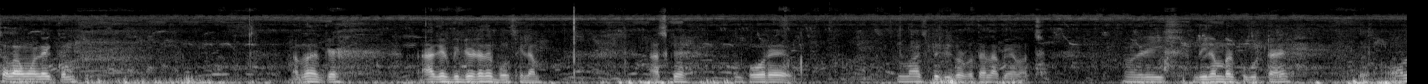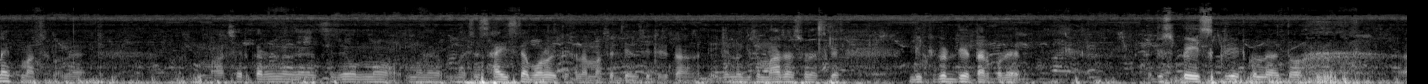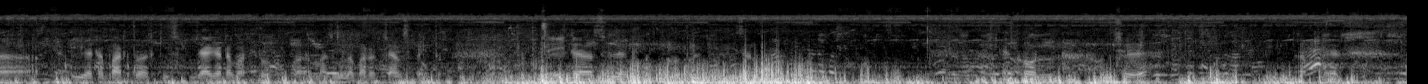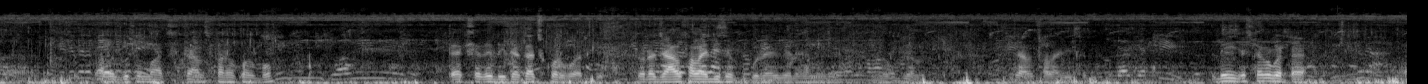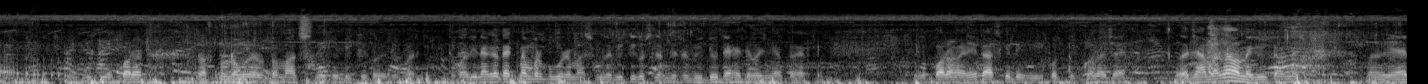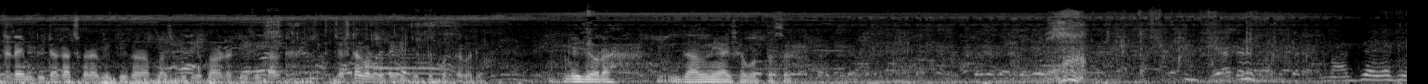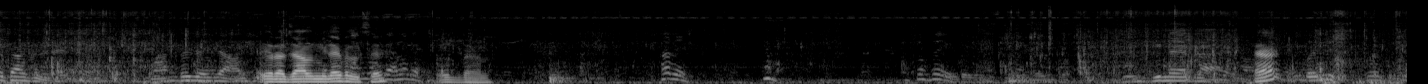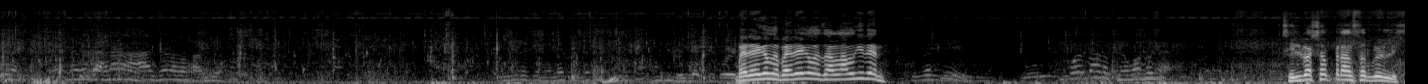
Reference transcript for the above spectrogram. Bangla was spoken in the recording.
আসসালামু আলাইকুম। আপনাদেরকে আগের ভিডিওটাতে বলছিলাম, আজকে ভোরে মাছ বিক্রি করব তেলাপিয়া মাছ। আমাদের এই দুই নম্বর পুকুরটায় অনেক মাছ মানে মাছের কারণে যাচ্ছে যে অন্য মানে মাছের সাইজটা বড় হইতেছে না, মাছের ডেন্সিটির কারণে। এই জন্য কিছু মাছ আসলে আজকে বিক্রি করে দিয়ে তারপরে একটু স্পেস ক্রিয়েট করলে হয়তো ইয়েটা বাড়তো আর কি, জায়গাটা বাড়তো মাছগুলো বাড়ার চান্স পাইতো। এইটা আসলে। এখন হচ্ছে আপনার আবার কিছু মাছ ট্রান্সফারও করব। তো একসাথে দুইটা কাজ করব আর কি। তো ওরা জাল ফালাই দিছে পুকুরে, এই এই লোকজন জাল ফালাই দিছে। দেখি চেষ্টা করব একটা ভিডিও করার দশ পনেরো মনের মতো মাছ দেখে বিক্রি করে দেবো আর কি। তো কদিন আগে তো এক নম্বর পুকুরের মাছগুলো বিক্রি করছিলাম যেটা ভিডিও দেখাতে পারিনি আপনাদেরকে। এগুলো করা হয়নি তো আজকে দেখি কতটুক করা যায়। ঝামেলা অনেক এই কারণে মানে অ্যাট এ টাইম দুইটা কাজ করা বিক্রি করা প্লাস ভিডিও করাটা ডিফিকাল্ট চেষ্টা করব দেখি যে একটু করতে পারি। এই যে ওরা জাল নিয়ে আইসা পড়তেছে। এরা জাল মিলাই ফেলছে। উদ্যান হ্যাঁ? বাইরে গেল বাইরে গেল, জাল লাল দেন? সিলভার সব ট্রান্সফার করে লিস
